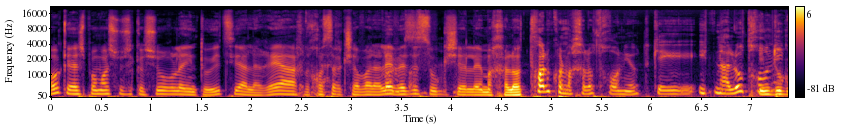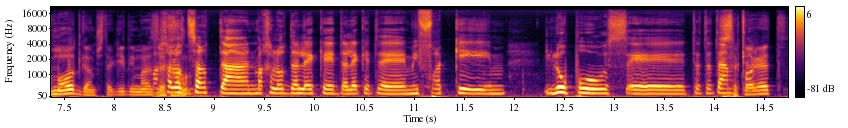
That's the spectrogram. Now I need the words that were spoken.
אוקיי, יש פה משהו שקשור לאינטואיציה, לריח, לחוסר הקשבה ללב, איזה. סוג של אה, מחלות? קודם כל מחלות כרוניות, כי התנהלות עם כרונית... דוגמאות גם, שתגידי מה זה. מחלות. סרטן, מחלות דלקת, דלקת אה, מפרקים, לופוס, אה, טטטם. סכרת?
